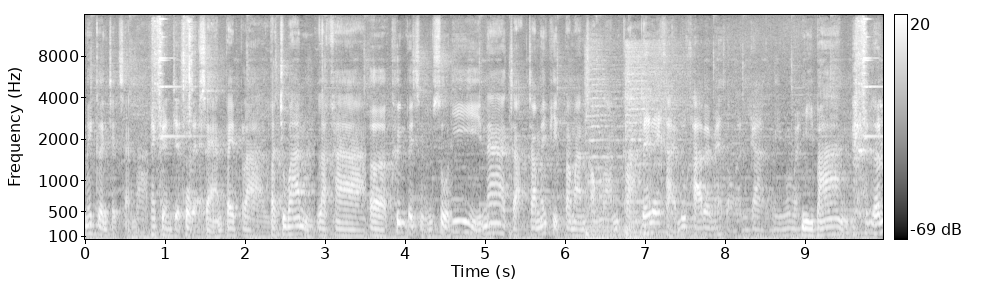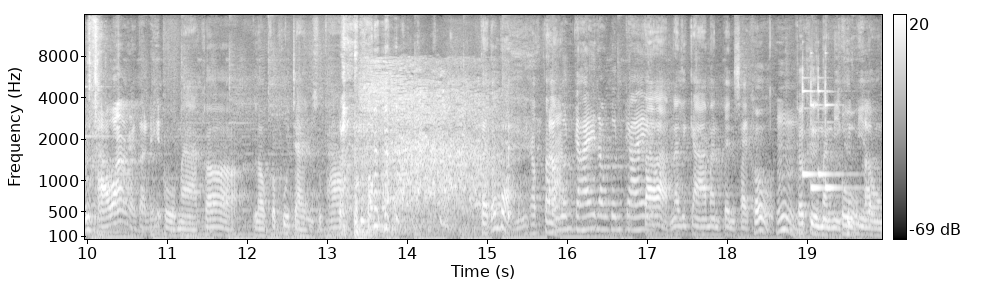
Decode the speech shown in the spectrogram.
ไม่เกิน 7 0 0 0 0 0บาทไม่เกิน700,000 6แสนไปปลายๆปัจจุบันราคาเอ่อขึ้นไปสูงสุดที่น่าจะจำไม่ผิดประมาณ 2 ล้านกว่าได้ได้ขายลูกค้าไปไหมสองล้านกลางมีบ้างไหมมีบ้าง แล้วลูกค้าว่างไงตอนนี้โทรมาก็เราก็พูดใจสุภาพ แต่ต้องบอกอย่างนี้ครับตตามลาดกลไกตามกลไก ตลาดนาฬิกามันเป็นไซเคิลอืมก็คือมันมีขึ้นถูกมีครับลง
